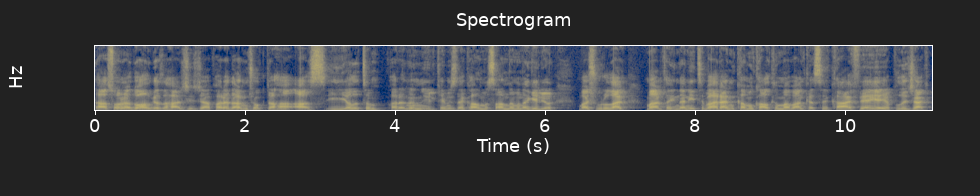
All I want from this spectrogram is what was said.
daha sonra doğalgaza harcayacağı paradan çok daha az iyi yalıtım paranın ülkemizde kalması anlamına geliyor. Başvurular Mart ayından itibaren Kamu Kalkınma Bankası KfW'ye yapılacak.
